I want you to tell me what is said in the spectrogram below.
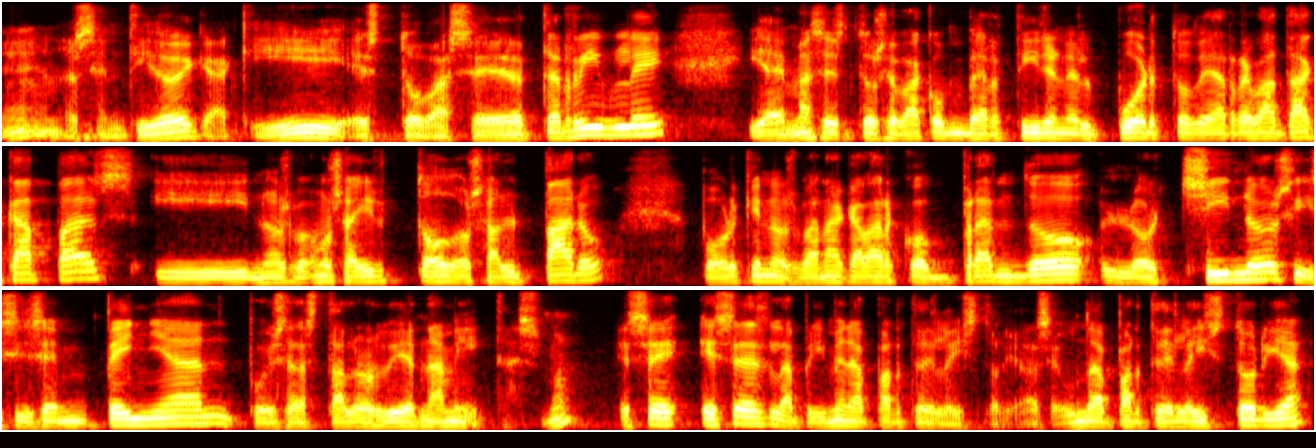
¿eh? en el sentido de que aquí esto va a ser terrible y además esto se va a convertir en el puerto de arrebatacapas y nos vamos a ir todos al paro porque nos van a acabar comprando los chinos y si se empeñan, pues hasta los vietnamitas. ¿no? Esa es la primera parte de la historia. La segunda parte de la historia,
